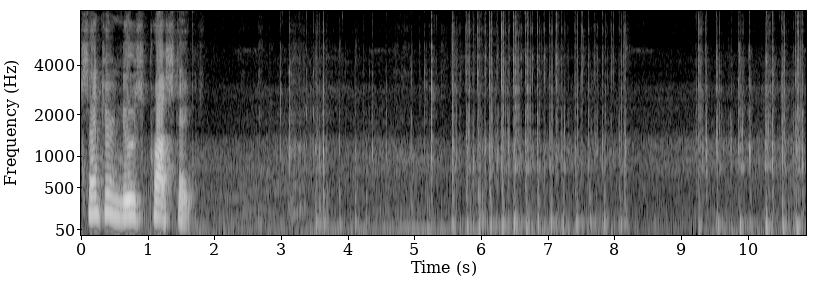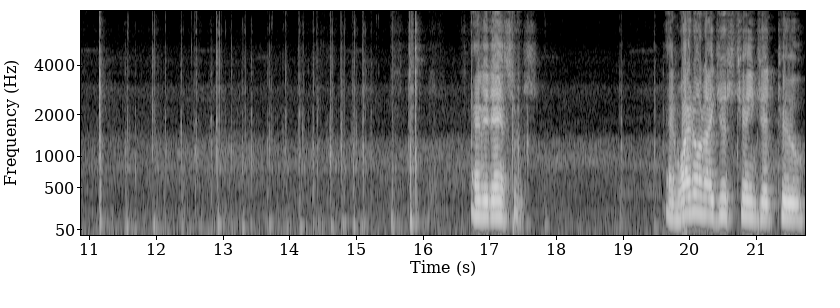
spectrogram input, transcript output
Center News Prostate. And it answers. And why don't I just change it to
